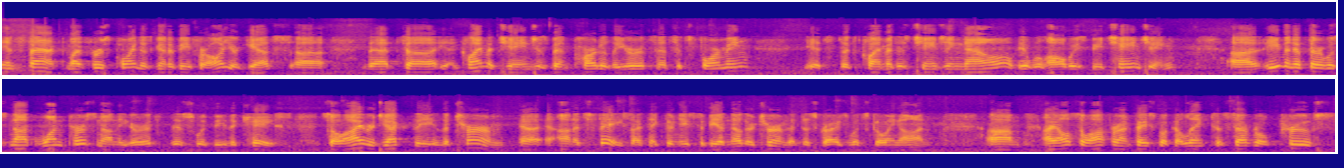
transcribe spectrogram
In fact, my first point is going to be for all your guests uh, that uh, climate change has been part of the Earth since its forming. It's the climate is changing now. It will always be changing. Uh, even if there was not one person on the Earth, this would be the case. So I reject the the term uh, on its face. I think there needs to be another term that describes what's going on. Um, I also offer on Facebook a link to several proofs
